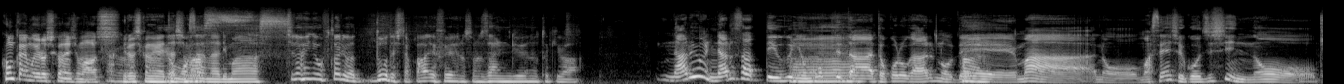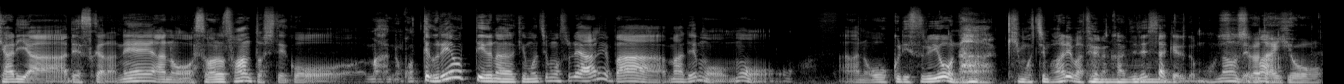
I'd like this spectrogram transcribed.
今回もよろしくお願いしますよろしくお願いいたします。どうもお世話になります。ちなみにお二人はどうでしたか ?FA のその残留の時は。なるようになるさっていうふうに思ってたところがあるので、まあ、あの、まあ、選手ご自身のキャリアですからね、あの、スワローズファンとしてこう、まあ、残ってくれよっていうような気持ちもそれあれば、まあ、でも、もう、あの、お送りするような 気持ちもあればというような感じでしたけれども、なので、さすがまあ、代表、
